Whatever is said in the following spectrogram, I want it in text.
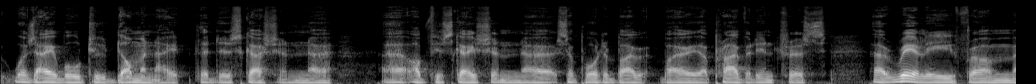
was able to dominate the discussion, uh, uh, obfuscation uh, supported by by uh, private interests, uh, really from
